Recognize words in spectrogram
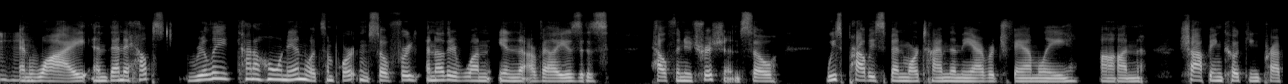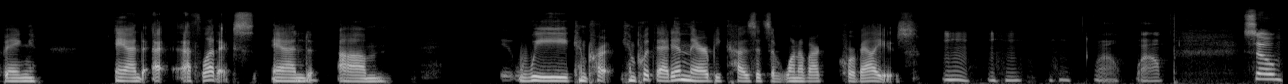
Mm-hmm. and why and then it helps really kind of hone in what's important so for another one in our values is health and nutrition. So we probably spend more time than the average family on shopping, cooking, prepping, and a- athletics. And mm-hmm. um, we can pr- can put that in there because it's a, one of our core values. Mm-hmm, mm-hmm, mm-hmm. Wow, wow. So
